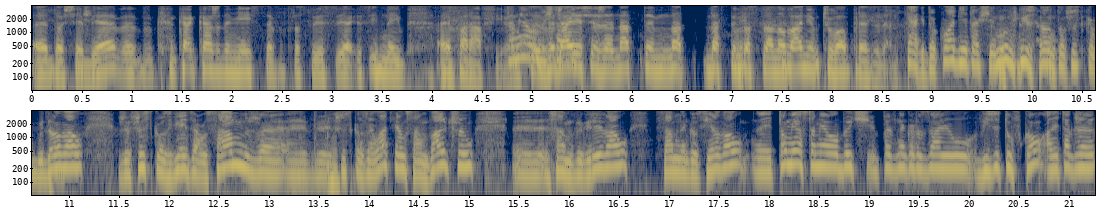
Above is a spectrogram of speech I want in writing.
e, do siebie. Ka każde miejsce po prostu jest z innej parafii. Więc wydaje takie- się, że nad tym, nad, nad tym rozplanowaniem czuwał prezydent. Tak, dokładnie tak się mówi, że on to wszystko budował, że wszystko zwiedzał sam, że wszystko załatwiał, sam walczył, sam wygrywał, sam negocjował. To miasto miało być pewnego rodzaju wizytówką, ale także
